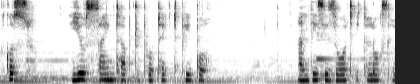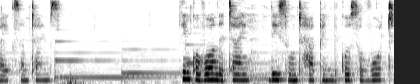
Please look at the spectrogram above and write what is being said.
Because you signed up to protect people. And this is what it looks like sometimes. Think of all the time this won't happen because of what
